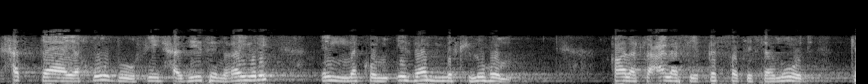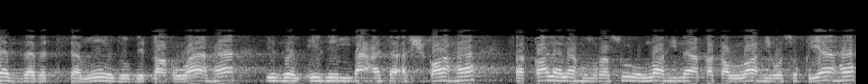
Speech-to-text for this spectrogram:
حتى يخوضوا في حديث غيره إنكم إذا مثلهم. قال تعالى في قصة ثمود كذبت ثمود بطغواها إذ انبعث أشقاها فقال لهم رسول الله ناقة الله وسقياها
